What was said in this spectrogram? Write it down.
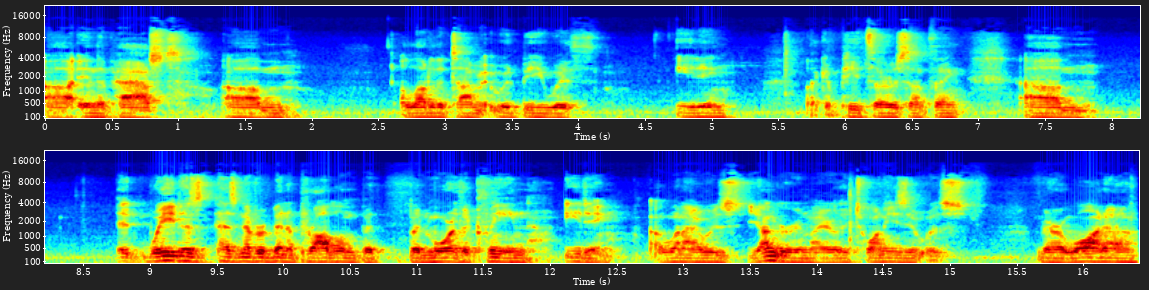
uh, in the past. Um, a lot of the time it would be with eating, like a pizza or something. Um, it, weight has, has never been a problem, but, but more the clean eating. Uh, when I was younger, in my early 20s, it was marijuana.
